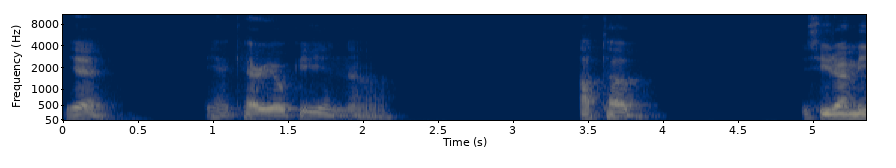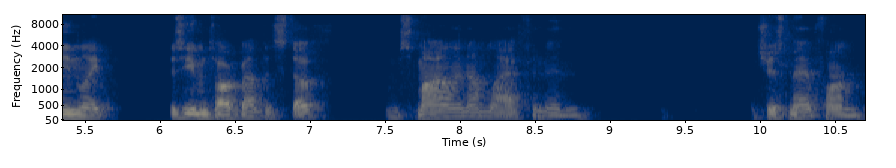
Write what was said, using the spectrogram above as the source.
Yeah, yeah, karaoke and uh, hot tub. You see what I mean? Like just even talk about this stuff. I'm smiling, I'm laughing, and it's just mad fun.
